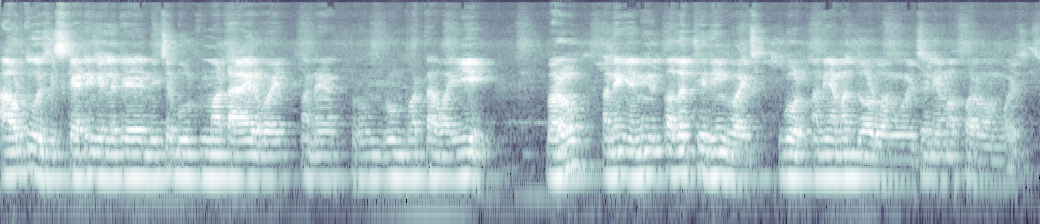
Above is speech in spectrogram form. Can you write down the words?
આવડતું હોય છે સ્કેટિંગ એટલે કે નીચે બૂટમાં ટાયર હોય અને રૂમ રૂમ ફરતા હોય એ. બરાબર? અને એની અલગથી રિંગ હોય છે, ગોળ. અને એમાં દોડવાનું હોય છે, અને એમાં ફરવાનું હોય છે.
